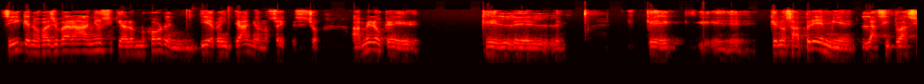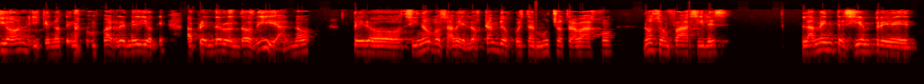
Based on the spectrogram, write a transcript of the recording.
¿sí? Que nos va a llevar años y que a lo mejor en 10, 20 años, no sé, qué sé yo, a menos que, que, que, que nos apremie la situación y que no tengamos más remedio que aprenderlo en dos días, ¿no? Pero si no, vos sabés, los cambios cuestan mucho trabajo, no son fáciles, la mente siempre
